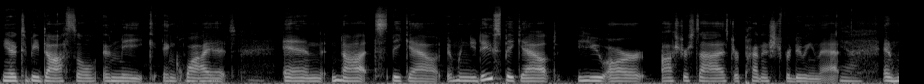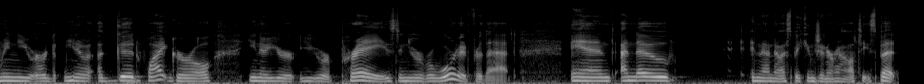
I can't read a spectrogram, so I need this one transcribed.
you know, to be docile and meek and quiet and not speak out. And when you do speak out, you are ostracized or punished for doing that. Yeah. And when you are, you know, a good white girl, you know, you're you're praised and you're rewarded for that. And I know and I know I speak in generalities, but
